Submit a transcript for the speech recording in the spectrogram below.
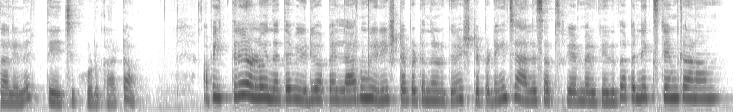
തലയിൽ തേച്ച് കൊടുക്കാം കേട്ടോ. അപ്പോൾ ഇത്രയേ ഉള്ളൂ ഇന്നത്തെ വീഡിയോ. അപ്പോൾ എല്ലാവർക്കും വീഡിയോ ഇഷ്ടപ്പെട്ടെന്ന് എടുക്കുന്നു ഇഷ്ടപ്പെട്ടെങ്കിൽ ചാനൽ സബ്സ്ക്രൈബ് മറക്കരുത്. അപ്പോൾ നെക്സ്റ്റ് ടൈം കാണാം.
